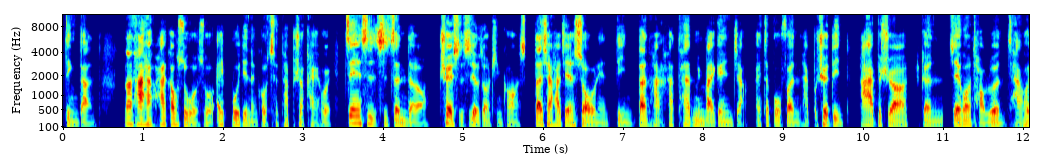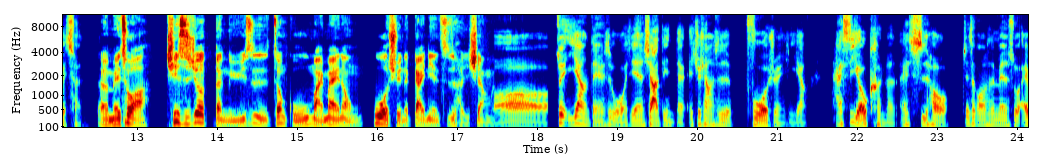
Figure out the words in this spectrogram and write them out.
订单，那他还还告诉我说，哎，不一定能够成，他必须要开会，这件事是真的哦，确实是有这种情况，代销他今天收了你订，但他他他明白跟你讲，哎，这部分还不确定，他还必须要跟监管讨论才会成。呃，没错啊。其实就等于是这种股屋买卖那种斡旋的概念是很像的哦，所以一样等于是我今天下定的，哎，就像是付斡旋一样，还是有可能，哎，事后建设公司那边说，哎，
